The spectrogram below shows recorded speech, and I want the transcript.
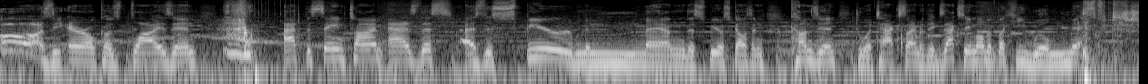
Oh, as the arrow goes flies in. At the same time as this, as this spearman man, the spear skeleton comes in to attack Simon at the exact same moment, but he will miss.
